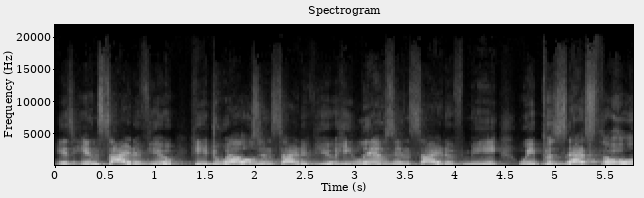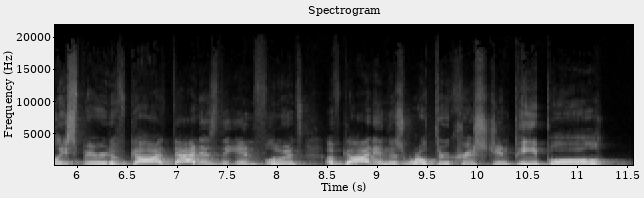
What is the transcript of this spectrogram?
is inside of you. He dwells inside of you, He lives inside of me. We possess the Holy Spirit of God. That is the influence of God in this world through Christian people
